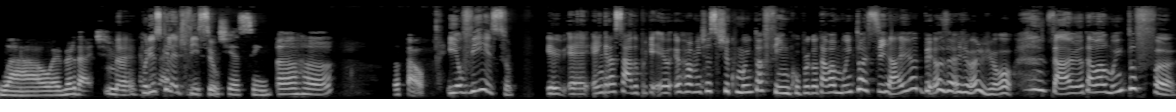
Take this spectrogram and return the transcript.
Uau, é verdade. Né? É Por verdade. isso que ele é difícil. Eu senti assim. Aham. Uhum. Total. E eu vi isso. Eu, é, é, engraçado, porque eu, eu, realmente assisti com muito afinco, porque eu tava muito assim, ai meu Deus, é Jojo, sabe? Eu tava muito fã.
